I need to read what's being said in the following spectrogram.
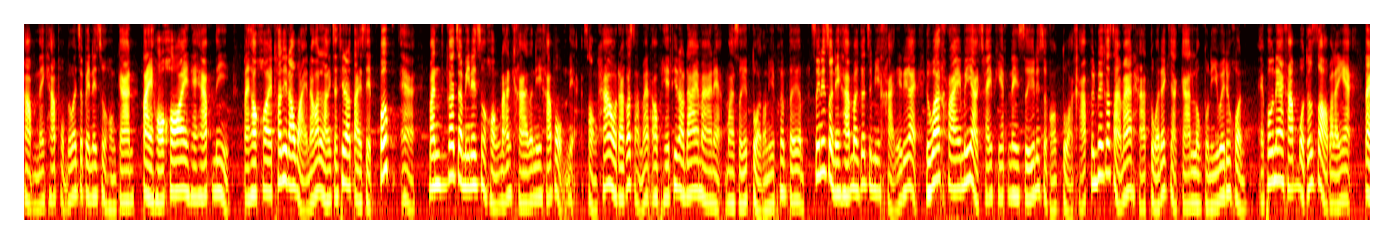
ทำนะครับผมไม่ว่าจะเป็นในส่วนของการไต่หอคอยนะครับนี่ไต่หอคอยเท่าที่เราไหวนาะหลังจากที่เราไต่เสร็จปุ๊บอะ มันก็จะมีในส่วนของร้านค้าตรงนี้ครับผมเนี่ยสองเท่าเราก็สามารถเอาเพชรที่เราได้มาเนี่ยมาซื้อตั๋วตรงนี้เพิ่มเติม ซึ่งในส่วนนี้ครับมันก็จะมีขายเรื่อยๆ หรือว่าใครไม่อยากใช้เพชรในซื้อในส่วนของตั๋วครับเพื่อนๆก็สามารถหาตั๋วได้จากการลงตรงนี้ไว้ทุกคนไอ้พวกเนี้ยครับบททดสอบอะไรเงี้ยแต่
